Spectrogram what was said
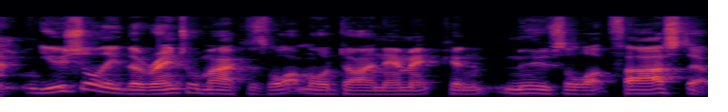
usually the rental market is a lot more dynamic and moves a lot faster.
